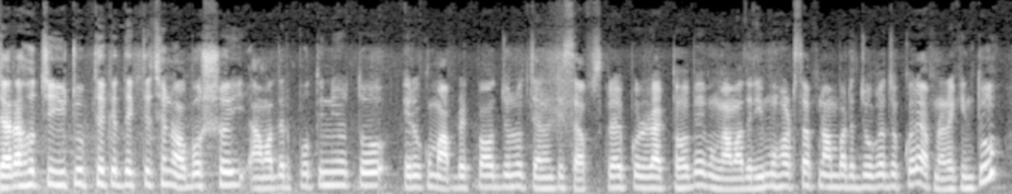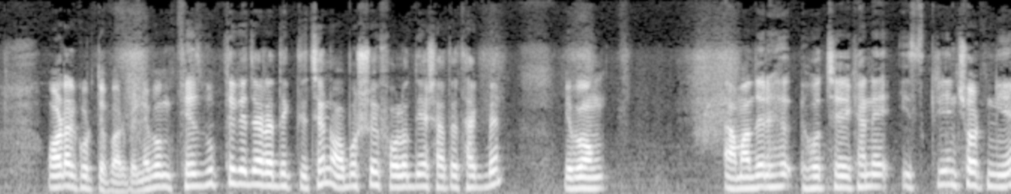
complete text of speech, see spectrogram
যারা হচ্ছে ইউটিউব থেকে দেখতেছেন, অবশ্যই আমাদের প্রতিনিয়ত এরকম আপডেট পাওয়ার জন্য চ্যানেলটি সাবস্ক্রাইব করে রাখতে হবে এবং আমাদের ইমো, হোয়াটসঅ্যাপ নাম্বারে যোগাযোগ করে আপনারা কিন্তু অর্ডার করতে পারবেন। এবং ফেসবুক থেকে যারা দেখতেছেন, অবশ্যই ফলো দিয়ে সাথে থাকবেন এবং আমাদের হচ্ছে এখানে স্ক্রিনশট নিয়ে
